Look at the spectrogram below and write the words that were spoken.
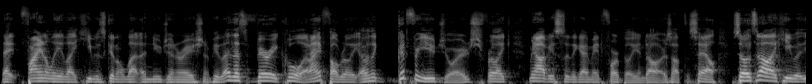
That finally like he was going to let a new generation of people, and that's very cool. And I felt really. I was like, good for you, George. For like, I mean, obviously the guy made four billion dollars off the sale, so it's not like he was.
